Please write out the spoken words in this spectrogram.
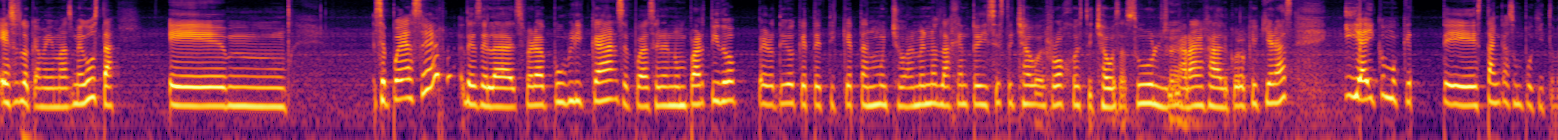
Eso es lo que a mí más me gusta. Em, se puede hacer desde la esfera pública, se puede hacer en un partido, pero digo que te etiquetan mucho. Al menos la gente dice, este chavo es rojo, este chavo es azul, Sí. naranja, el color que quieras. Y ahí como que te estancas un poquito,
